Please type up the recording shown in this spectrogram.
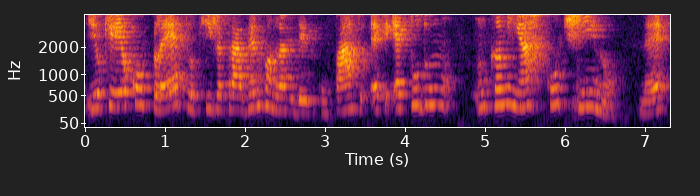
E o que eu completo aqui, já trazendo com a gravidez e com o parto, é que é tudo um, um caminhar contínuo, né?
